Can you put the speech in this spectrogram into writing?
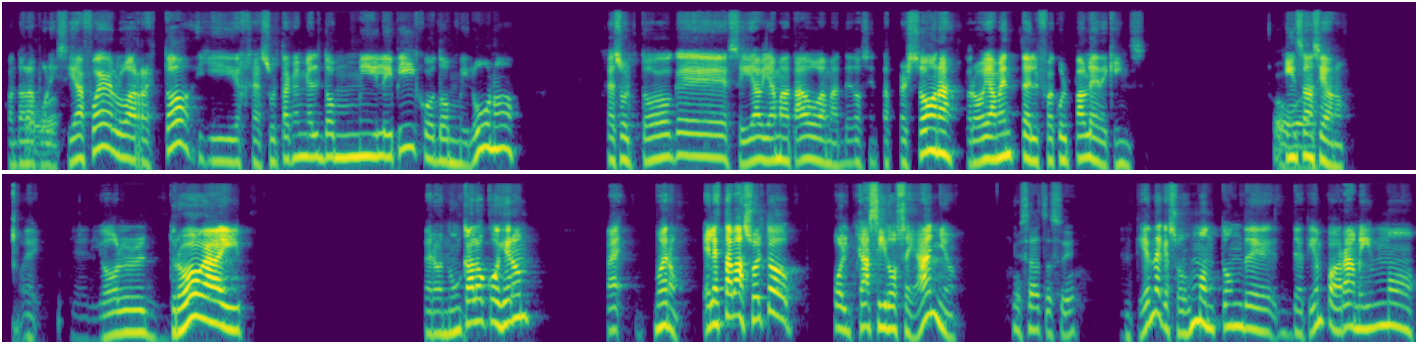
Cuando la oh, policía fue, lo arrestó y resulta que en el 2000 y pico, 2001, resultó que sí había matado a más de 200 personas, pero obviamente él fue culpable de 15. 15 ancianos. Eh, le dio droga y... Pero nunca lo cogieron. Eh, bueno, él estaba suelto por casi 12 años. Exacto, sí. Entiende que eso es un montón de, tiempo. Ahora mismo,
